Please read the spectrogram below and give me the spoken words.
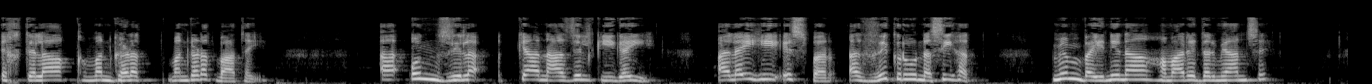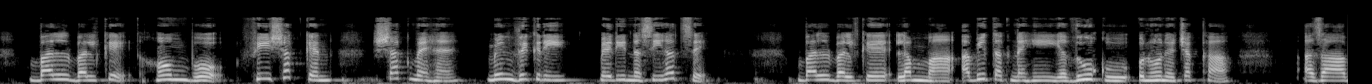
اختلاق من گڑت من گڑت بات ہے ان ضلع کیا نازل کی گئی؟ علیہ اس پر ذکر نصیحت مم بیننا ہمارے درمیان سے۔ بل، بلکہ ہوم وہ، فی شکن شک میں ہے من ذکری میری نصیحت سے۔ بل بلکہ لما ابھی تک نہیں یزوق انہوں نے چکھا، عذاب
